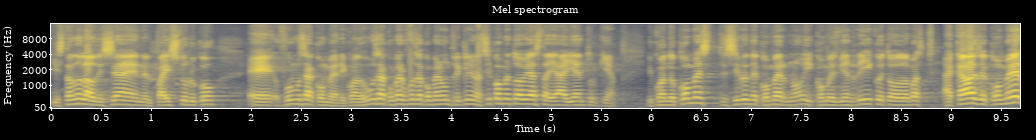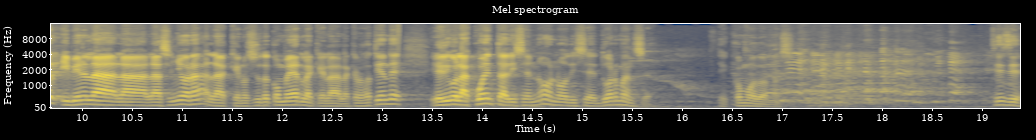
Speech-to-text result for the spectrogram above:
Y estando en la Odisea, en el país turco, eh, fuimos a comer. Y cuando fuimos a comer, fuimos a comer un triclinio. Así comen todavía hasta allá, allá en Turquía. Y cuando comes, te sirven de comer, ¿no? Y comes bien rico y todo lo demás. Acabas de comer y viene la, la- señora, la que nos hizo de comer, la que, la, la que nos atiende. Y le digo la cuenta. Dice, no, no, dice, duérmanse. ¿Y cómo duermas? Sí, sí,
